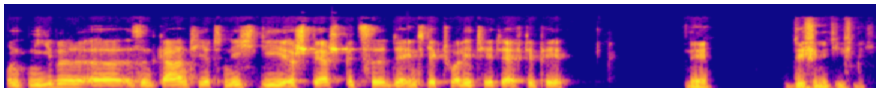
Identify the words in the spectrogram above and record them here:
und Niebel äh, sind garantiert nicht die Speerspitze der Intellektualität der FDP. Nee, definitiv nicht.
